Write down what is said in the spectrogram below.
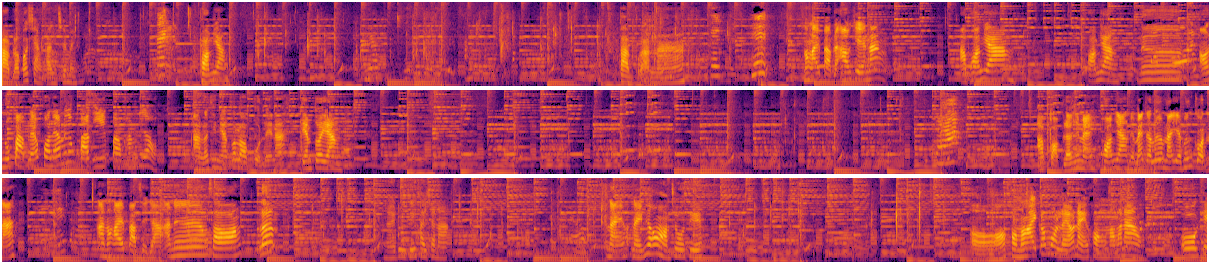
ปรับแล้วก็แข่งกันใช่ไหม พร้อมยัง ปรับก่อนนะ น้องไอปรับแล้วเอาโอเคนั่ง เอาพร้อมยัง พร้อมยังหนึ่งอ๋อหนูปรับแล้วพอแล้วไม่ต้องปรับอีกปรับครั้งเดียว อะแล้วทีเนี้ยก็รอกดเลยนะ เตรียมตัวยัง อะปรับแล้วใช่ไหมพร้อมยังเดี๋ยวแม่จะเริ่มนะ อย่าเพิ่งกดนะอะน้องไอปรับเสร็จยังอะหนึ่งสองเริ่ม ไหนดูซิใครชนะ ไหนไหนพี่หอมโชว์ซิอ๋อ ของน้องไอก็หมดแล้วไหนของน้องมะนาว โอเค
